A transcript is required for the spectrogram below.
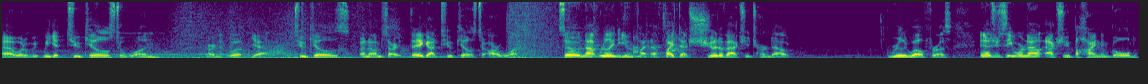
uh, what do we? We get two kills to one, or well, yeah, two kills. Oh no, I'm sorry. They got two kills to our one. So not really an even fight. A fight that should have actually turned out really well for us. And as you see, we're now actually behind in gold,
